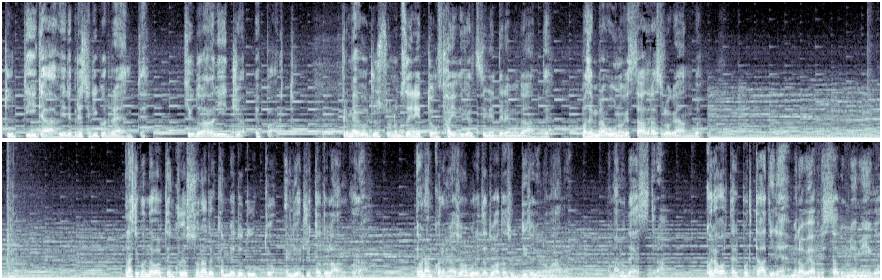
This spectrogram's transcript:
tutti i cavi, le prese di corrente. Chiudo la valigia e parto. Per me avevo giusto uno zainetto con un paio di calzini e delle mutande, ma sembravo uno che stava traslocando. La seconda volta in cui ho suonato è cambiato tutto e lì ho gettato l'ancora. E un'ancora me la sono pure tatuata sul dito di una mano, la mano destra. Quella volta il portatile me l'aveva prestato un mio amico,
